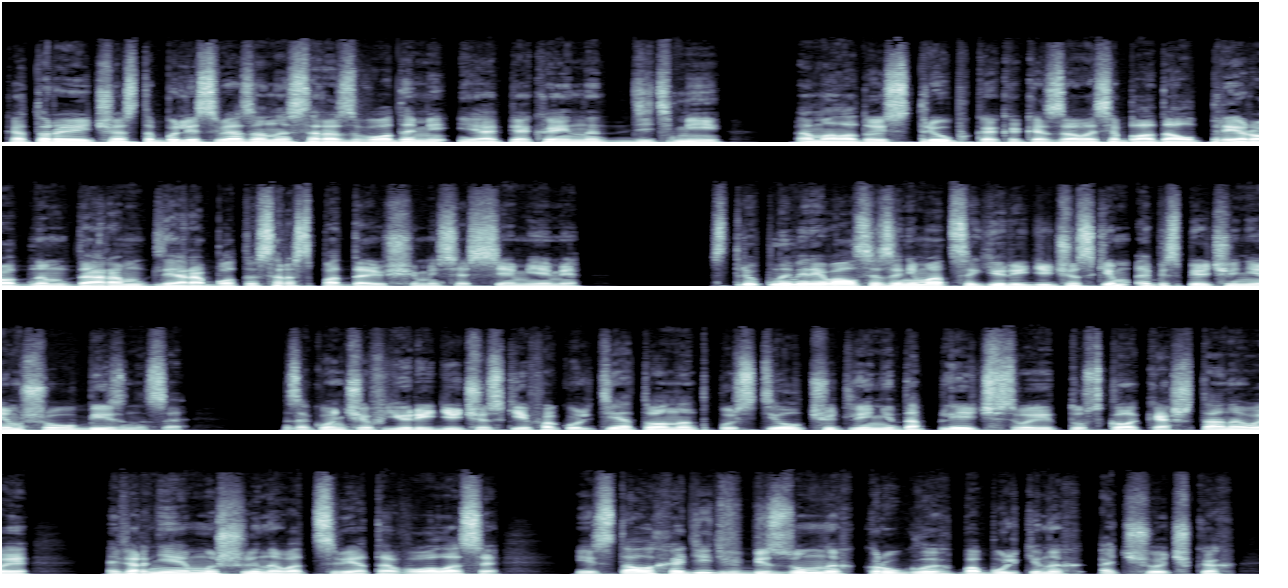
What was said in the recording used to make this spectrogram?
которые часто были связаны с разводами и опекой над детьми, а молодой Стрюб, как оказалось, обладал природным даром для работы с распадающимися семьями. Стрюб намеревался заниматься юридическим обеспечением шоу-бизнеса. Закончив юридический факультет, он отпустил чуть ли не до плеч свои тускло-каштановые, а вернее мышиного цвета волосы, и стал ходить в безумных круглых бабулькиных очочках –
